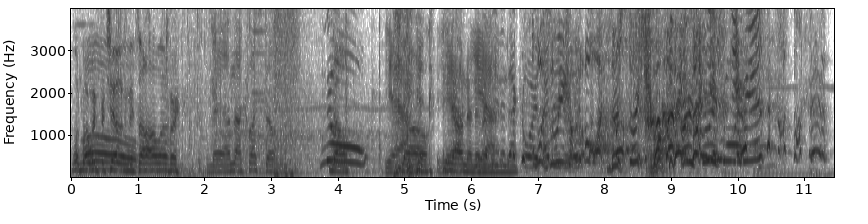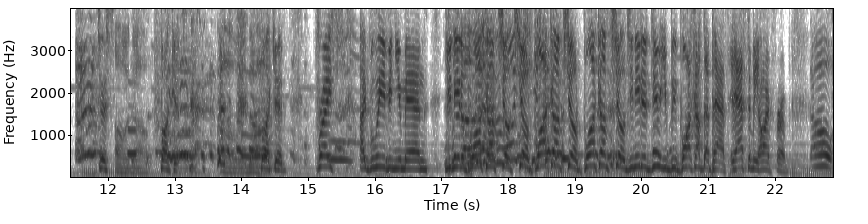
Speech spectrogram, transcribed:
One more win for children, Oh. it's all over. Man, I'm not clutch though. No. Yeah. No, yeah. no, no, no, yeah. no, I no, needed no. that coin. What I three? needed Co- it. oh, what? There's three coins. There's three coins. Serious? Just Oh no. fuck it, Oh no. fuck it. Bryce, I believe in you, man. You need to block off chill, chill, block off chill, block off chill. You need to do, you be block off that path. It has to be hard for him. No,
